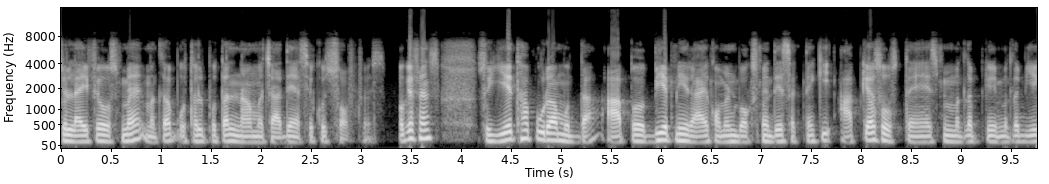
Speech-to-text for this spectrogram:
जो लाइफ़ है उसमें मतलब उथल-पुथल ना मचा दें ऐसे कुछ सॉफ्टवेयर ओके फ्रेंड्स, सो ये था पूरा मुद्दा। आप भी अपनी राय कमेंट बॉक्स में दे सकते हैं कि आप क्या सोचते हैं इसमें मतलब कि मतलब ये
